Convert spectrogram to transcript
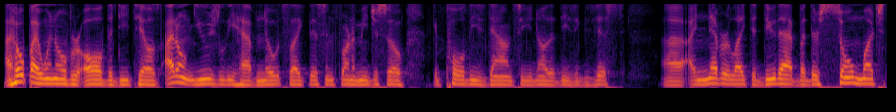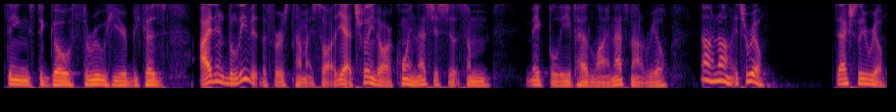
I hope I went over all the details. I don't usually have notes like this in front of me just so I can pull these down so you know that these exist. Uh, I never like to do that, but there's so much things to go through here because I didn't believe it the first time I saw it. Yeah, trillion dollar coin, that's just some make believe headline. That's not real. No, no, it's real. It's actually real,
